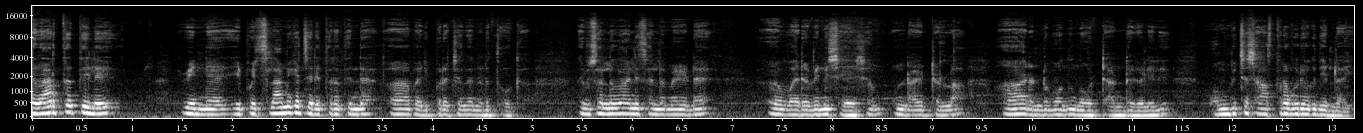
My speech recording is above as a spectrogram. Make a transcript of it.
യഥാർത്ഥത്തിൽ പിന്നെ ഇപ്പോൾ ഇസ്ലാമിക ചരിത്രത്തിന്റെ പരിപ്രേക്ഷ്യം തന്നെ എടുത്തു നോക്കുക. നബി സല്ലാ അലൈഹി സ്വലമയുടെ വരവിന് ശേഷം ഉണ്ടായിട്ടുള്ള ആ രണ്ട് മൂന്ന് നൂറ്റാണ്ടുകളിൽ ഒമ്പിച്ച ശാസ്ത്ര പുരോഗതി ഉണ്ടായി.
